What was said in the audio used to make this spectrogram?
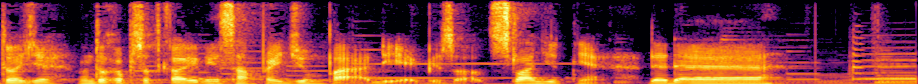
Itu aja untuk episode kali ini. Sampai jumpa di episode selanjutnya. Dadah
